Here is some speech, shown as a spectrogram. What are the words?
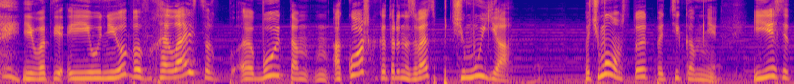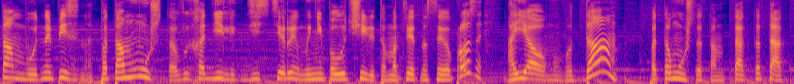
и вот и у нее в хайлайтсах э, будет там окошко, которое называется «Почему я?». Почему вам стоит пойти ко мне? И если там будет написано, потому что вы ходили к десятерым и не получили там ответ на свои вопросы, а я вам его дам, потому что там так-то, так-то,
